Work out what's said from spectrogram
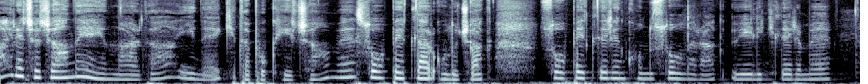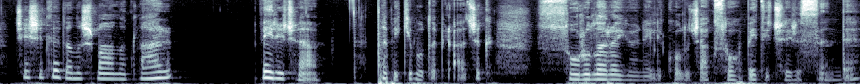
Ayrıca canlı yayınlarda yine kitap okuyacağım ve sohbetler olacak. Sohbetlerin konusu olarak üyeliklerime çeşitli danışmanlıklar vereceğim. Tabii ki bu da birazcık sorulara yönelik olacak sohbet içerisinde.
